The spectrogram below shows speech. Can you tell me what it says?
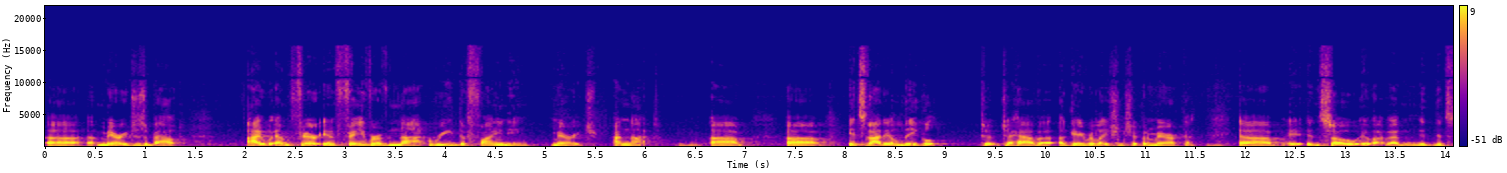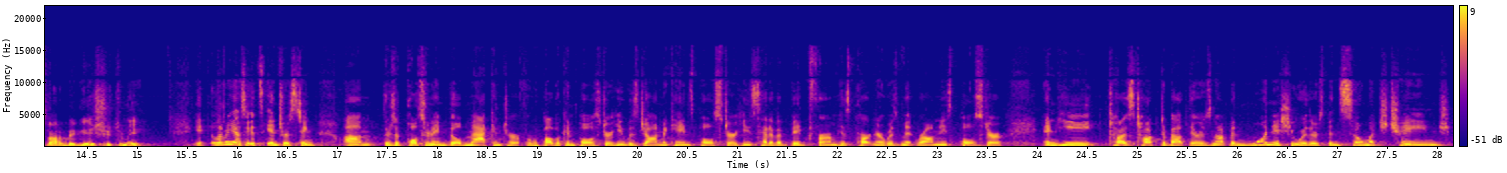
uh, marriage is about. I am fair in favor of not redefining marriage. I'm not. Uh, uh, it's not illegal to, to have a, a gay relationship in America. Uh, and so uh, it- it's not a big issue to me. It, let me ask you, it's interesting. Um, there's a pollster named Bill McInturff, a Republican pollster. He was John McCain's pollster. He's head of a big firm. His partner was Mitt Romney's pollster. And he has talked about there has not been one issue where there's been so much change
